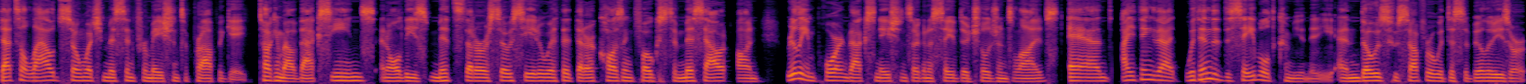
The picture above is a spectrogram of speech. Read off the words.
that's allowed so much misinformation to propagate. Talking about vaccines and all these myths that are associated with it that are causing folks to miss out on really important vaccinations that are going to save their children's lives. And I think that within the disabled community and those who suffer with disabilities or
